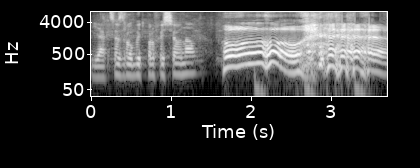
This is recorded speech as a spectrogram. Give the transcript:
як це зробить професіонал. Ого!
